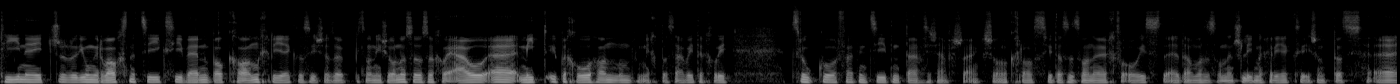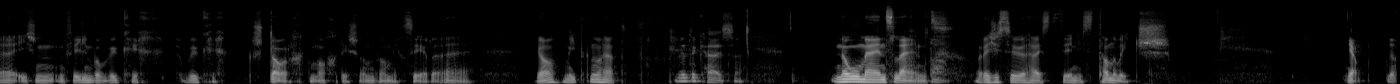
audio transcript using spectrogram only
Teenager, junge Erwachsenenzeit während dem Balkankrieg, das ist also etwas, was ich schon noch so, so auch äh, mitbekommen habe und mich das auch wieder ein bisschen zurückgeworfen hat in die Zeit. Und das ist einfach schon, krass, wie das so nah von uns äh, damals so ein schlimmer Krieg war. Und das äh, ist ein, ein, Film, der wirklich, wirklich stark gemacht ist und der mich sehr äh, ja, mitgenommen hat. Wie der geheißen? No Man's Land. Ah. Regisseur heißt Denis Tanovic. Ja. ja.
